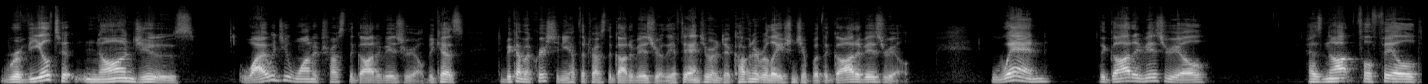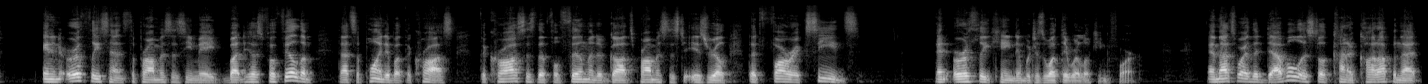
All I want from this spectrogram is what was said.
reveal to non-Jews why would you want to trust the God of Israel? Because to become a Christian, you have to trust the God of Israel. You have to enter into a covenant relationship with the God of Israel. When the God of Israel has not fulfilled in an earthly sense the promises he made, but has fulfilled them. That's the point about the cross. The cross is the fulfillment of God's promises to Israel that far exceeds an earthly kingdom, which is what they were looking for. And that's why the devil is still kind of caught up in that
